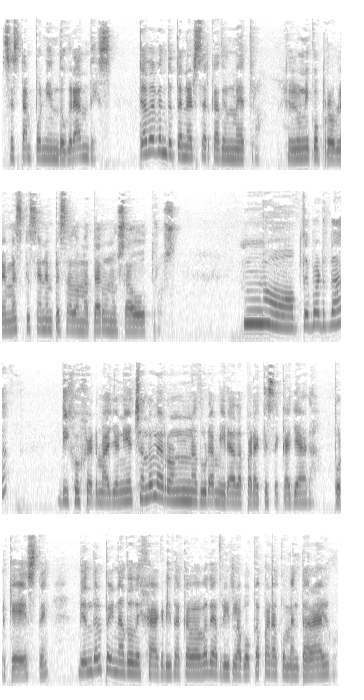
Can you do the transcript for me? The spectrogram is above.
Se están poniendo grandes. Ya deben de tener cerca de un metro. El único problema es que se han empezado a matar unos a otros. No, ¿de verdad? Dijo Hermione echándole a Ron una dura mirada para que se callara, porque éste, viendo el peinado de Hagrid, acababa de abrir la boca para comentar algo.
